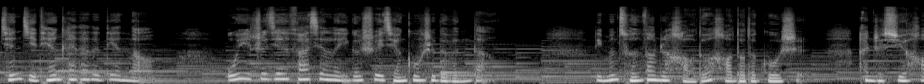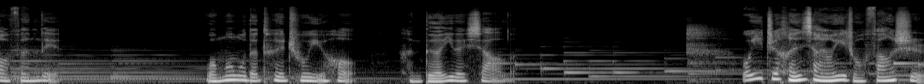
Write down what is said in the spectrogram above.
前几天开他的电脑，无意之间发现了一个睡前故事的文档，里面存放着好多好多的故事，按着序号分列。我默默的退出以后，很得意的笑了。我一直很想用一种方式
